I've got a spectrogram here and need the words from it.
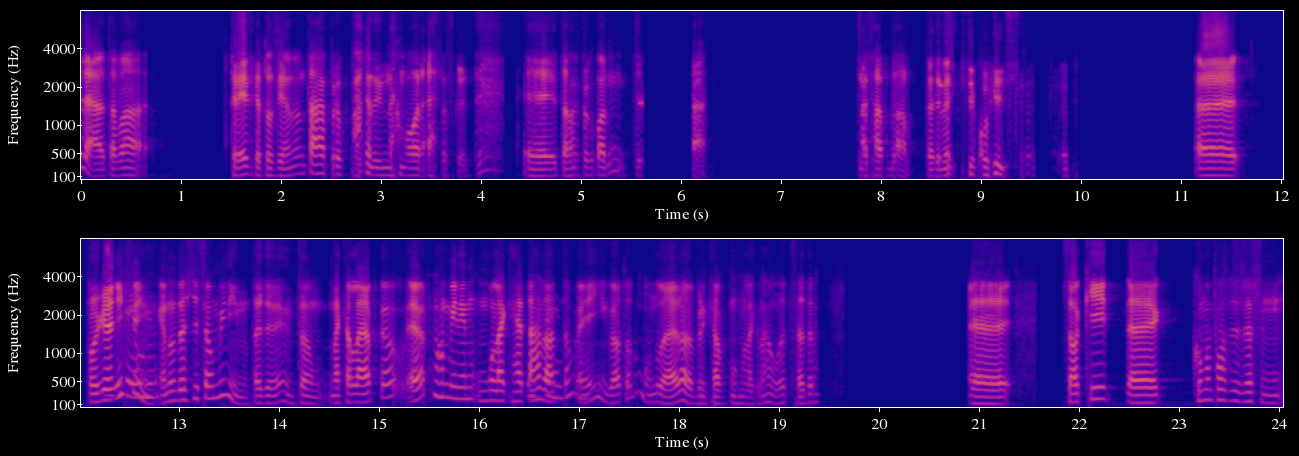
sei lá, eu tava 13, 14 anos, eu não tava preocupado em namorar essas coisas. É, eu tava preocupado em. Ah, mais rápido, não. Tá entendendo? Tipo isso. É, porque, enfim, Entendo. eu não deixo de ser um menino, tá entendendo? Então, naquela época, eu era um menino, um moleque retardado Entendo, também, igual todo mundo era. Eu brincava com os moleques na rua, etc. É, só que, é, como eu posso dizer assim,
